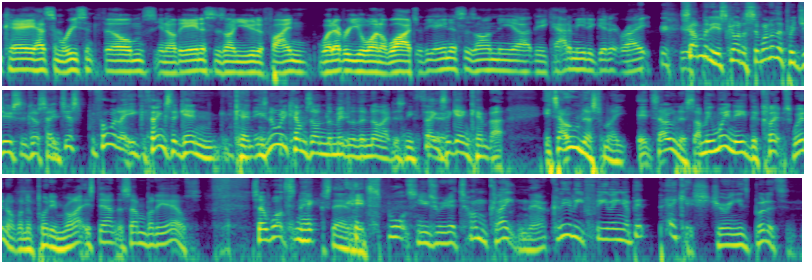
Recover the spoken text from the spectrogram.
UK has some recent films. You know, the anus is on you to find whatever you want to watch. The anus is on the uh, the Academy to get it right. Somebody has got to say, one of the producers has got to say, just before we let you, thanks again, Kent. He normally comes on in the middle of the night, doesn't he? Thanks again, Kent, but it's onus, mate. It's onus. I mean, we need the clips. We're not going to put him right. It's down to somebody else. So what's next then? It's sports newsreader Tom Clayton now, clearly feeling a bit peckish during his bulletin.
